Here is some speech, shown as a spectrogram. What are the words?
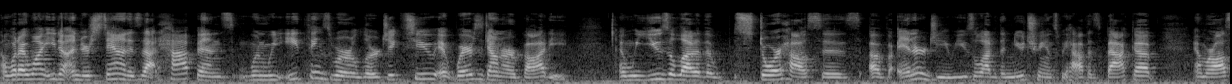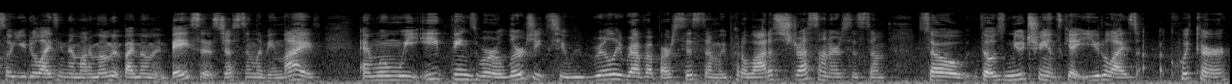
And what i want you to understand is that happens when we eat things we're allergic to it wears down our body. And we use a lot of the storehouses of energy. We use a lot of the nutrients we have as backup and we're also utilizing them on a moment by moment basis just in living life. And when we eat things we're allergic to we really rev up our system. We put a lot of stress on our system. So those nutrients get utilized quicker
